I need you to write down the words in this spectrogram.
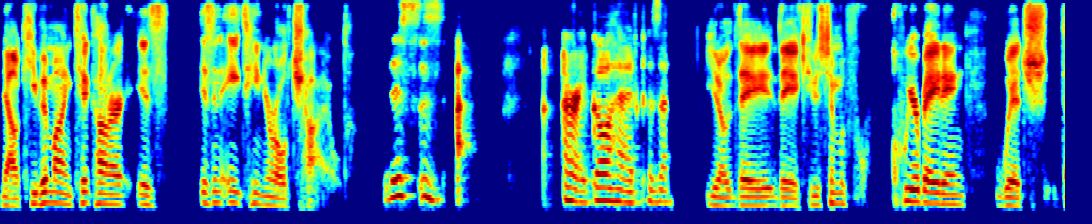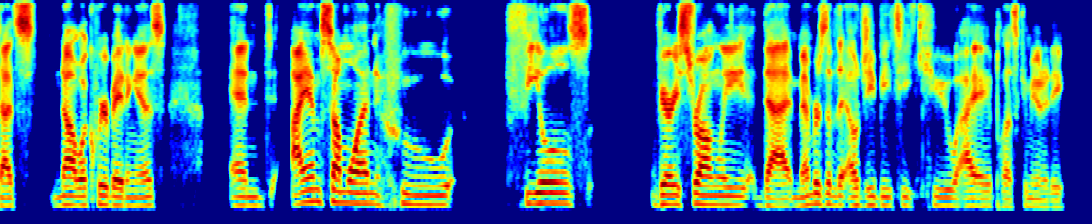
Now, keep in mind, Kit Connor is is an 18 year old child. This is uh, all right. Go ahead, because you know they they accused him of queer baiting, which that's not what queer baiting is. And I am someone who feels very strongly that members of the LGBTQIA plus community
